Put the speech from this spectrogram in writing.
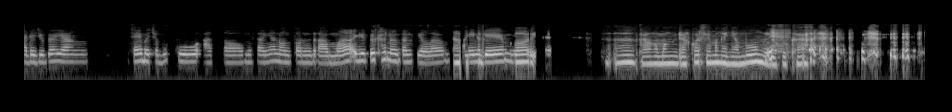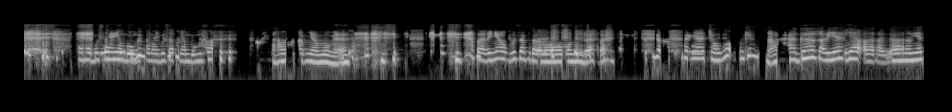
ada juga yang saya baca buku atau misalnya nonton drama gitu kan nonton film, Oh, main iya, game Oh, gitu. iya. Heeh, kalau ngomong drakor saya emang gak nyambung, gak suka. Sama busap Iya, iya, nyambung, tapi- sama busap nyambung. Kalau tetap nyambung ya. Larinya mau pusat kalau mau ngomongin kalau misalnya cowok mungkin olahraga kali ya. Iya Kalau olahraga, ngelihat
